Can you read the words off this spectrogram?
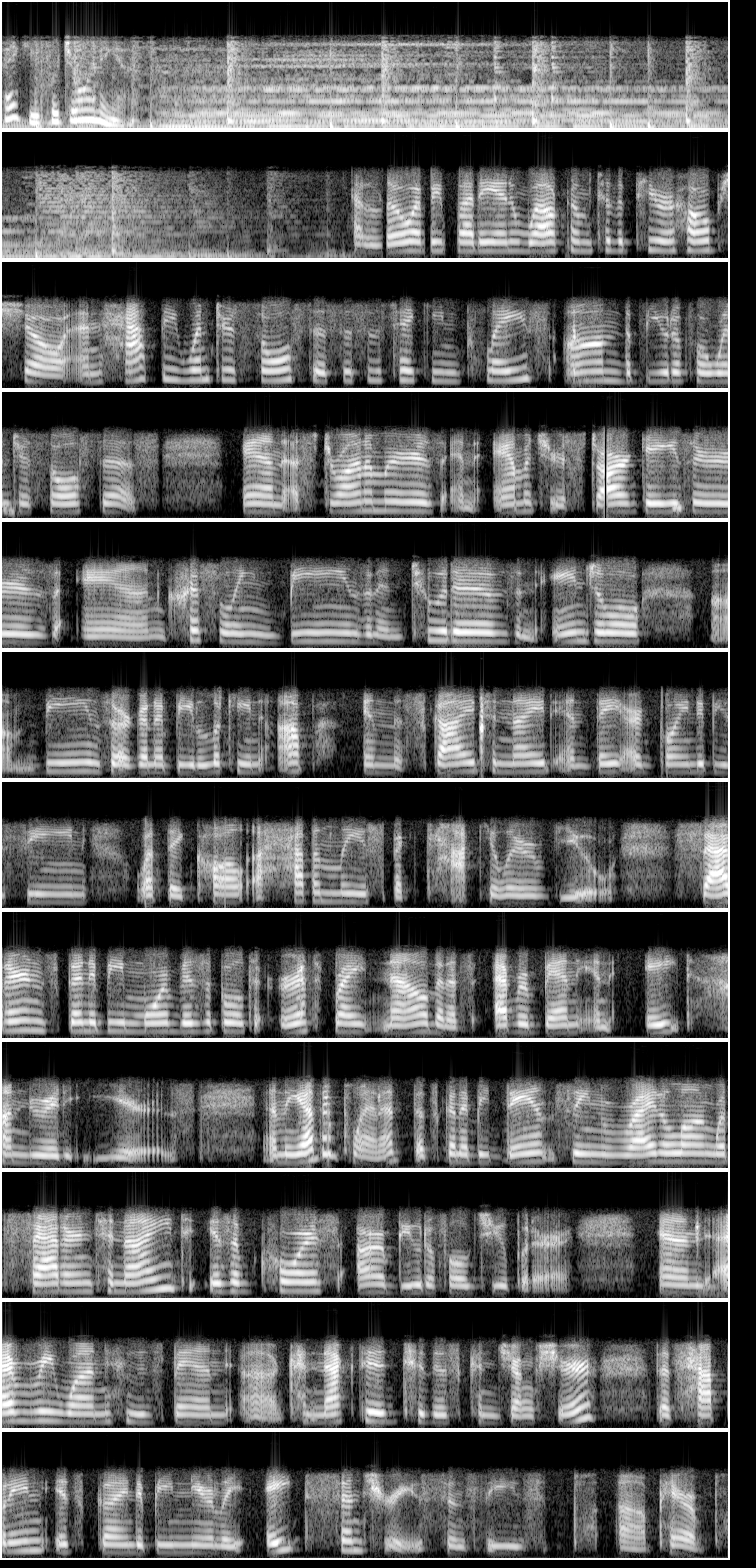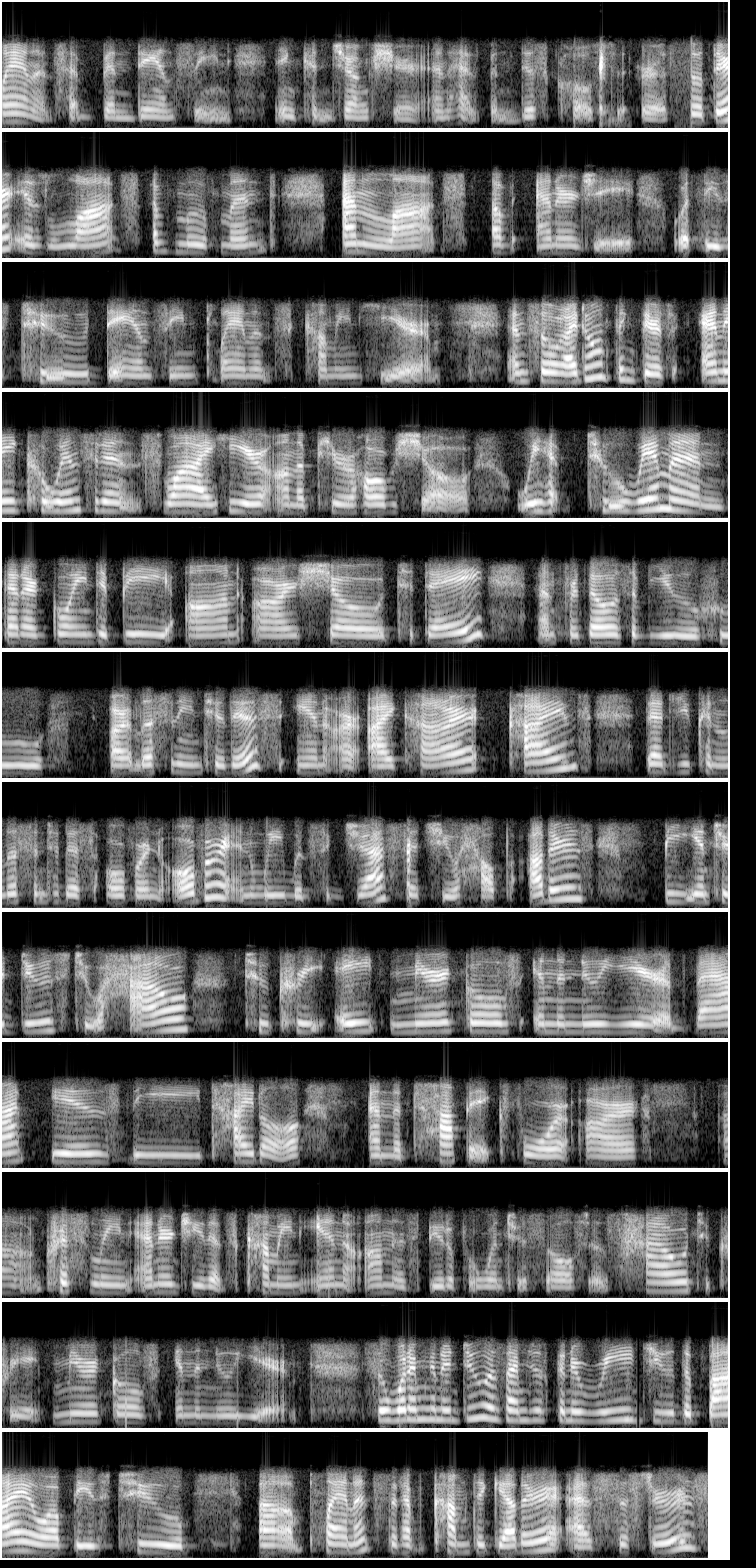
Thank you for joining us. Hello, everybody, and welcome to the Pure Hope Show. And happy winter solstice. This is taking place on the beautiful winter solstice. And astronomers and amateur stargazers and crystalline beings and intuitives and angel um, beings are going to be looking up in the sky tonight, and they are going to be seeing what they call a heavenly spectacular view. Saturn's going to be more visible to Earth right now than it's ever been in 800 years. And the other planet that's going to be dancing right along with Saturn tonight is, of course, our beautiful Jupiter. And everyone who's been uh, connected to this conjuncture that's happening, it's going to be nearly eight centuries since these uh, pair of planets have been dancing in conjuncture and has been this close to Earth. So there is lots of movement and lots of energy with these two dancing planets coming here. And so I don't think there's any coincidence why here on the Pure Hope show we have two women that are going to be on our show today. And for those of you who are listening to this in our archives, that you can listen to this over and over, and we would suggest that you help others be introduced to how to create miracles in the new year. That is the title and the topic for our uh, crystalline energy that's coming in on this beautiful winter solstice how to create miracles in the new year. So, what I'm going to do is I'm just going to read you the bio of these two uh, planets that have come together as sisters.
